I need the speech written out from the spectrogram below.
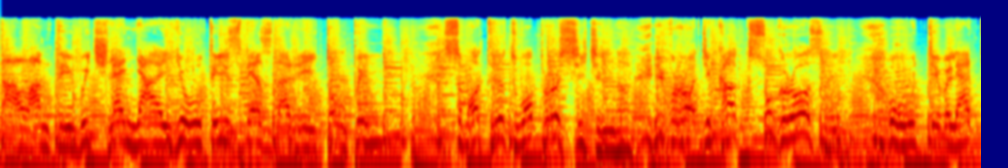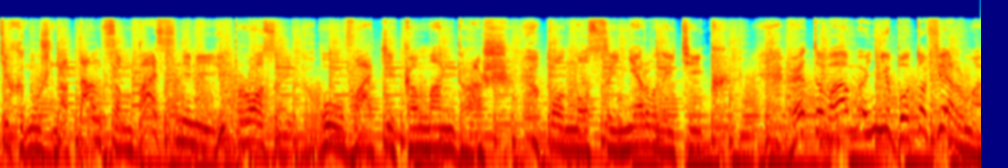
Таланты вычленяют из бездарей толпы. Смотрят вопросительно и вроде как с угрозой. Удивлять их нужно танцем, баснями и прозой. У Ватика мандраж, понос и нервный тик Это вам не ботоферма,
